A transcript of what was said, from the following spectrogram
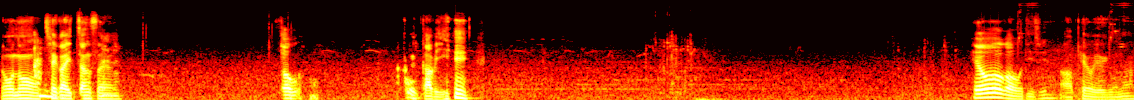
노노 제가 있잖아요. 어 까비. 페어가 어디지? 아 페어 여기구나.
